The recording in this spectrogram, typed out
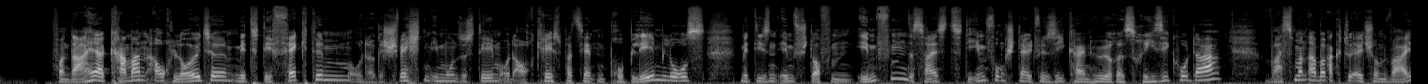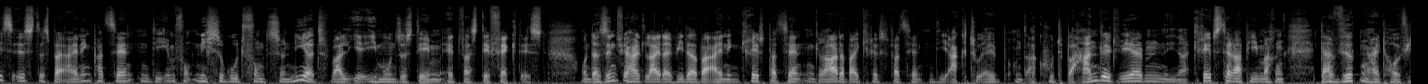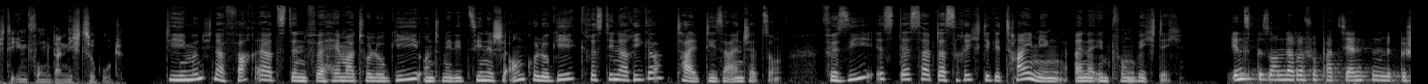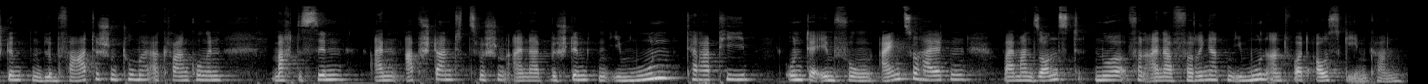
Von daher kann man auch Leute mit defektem oder geschwächtem Immunsystem oder auch Krebspatienten problemlos mit diesen Impfstoffen impfen. Das heißt, die Impfung stellt für sie kein höheres Risiko dar. Was man aber aktuell schon weiß, ist, dass bei einigen Patienten die Impfung nicht so gut funktioniert, weil ihr Immunsystem etwas defekt ist. Und da sind wir halt leider wieder bei einigen Krebspatienten, gerade bei Krebspatienten, die aktuell und akut behandelt werden, die eine Krebstherapie machen, da wirken halt häufig die Impfungen dann nicht so gut. Die Münchner Fachärztin für Hämatologie und medizinische Onkologie, Christina Rieger, teilt diese Einschätzung. Für sie ist deshalb das richtige Timing einer Impfung wichtig. Insbesondere für Patienten mit bestimmten lymphatischen Tumorerkrankungen macht es Sinn, einen Abstand zwischen einer bestimmten Immuntherapie und der Impfung einzuhalten, weil man sonst nur von einer verringerten Immunantwort ausgehen kann.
